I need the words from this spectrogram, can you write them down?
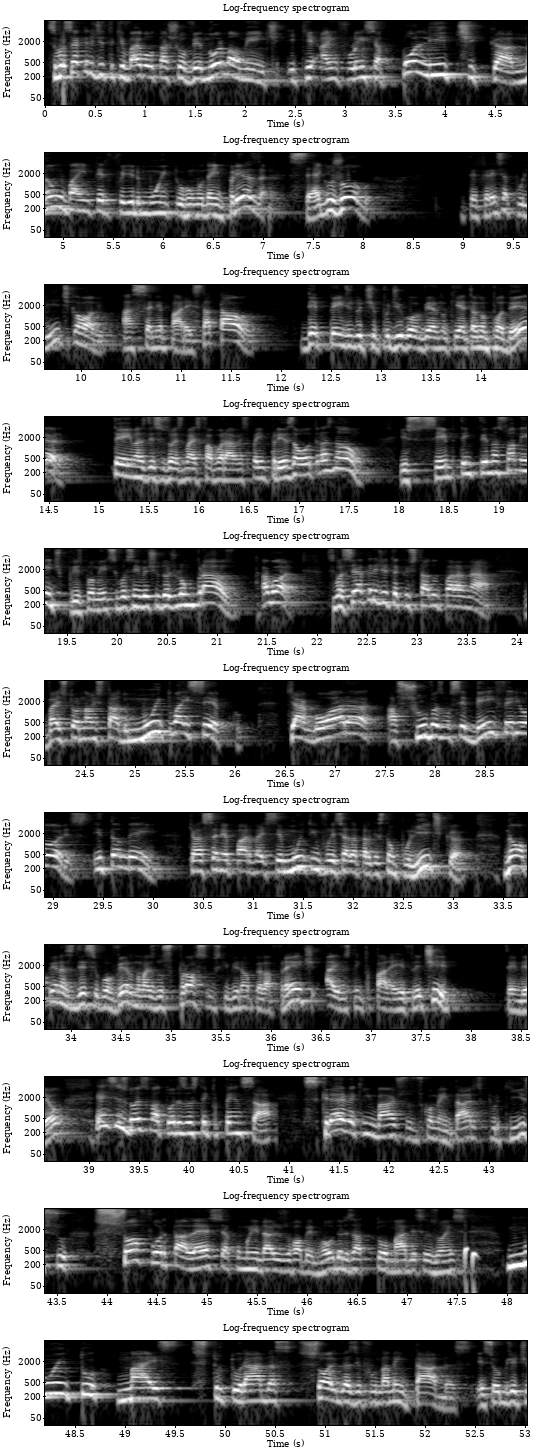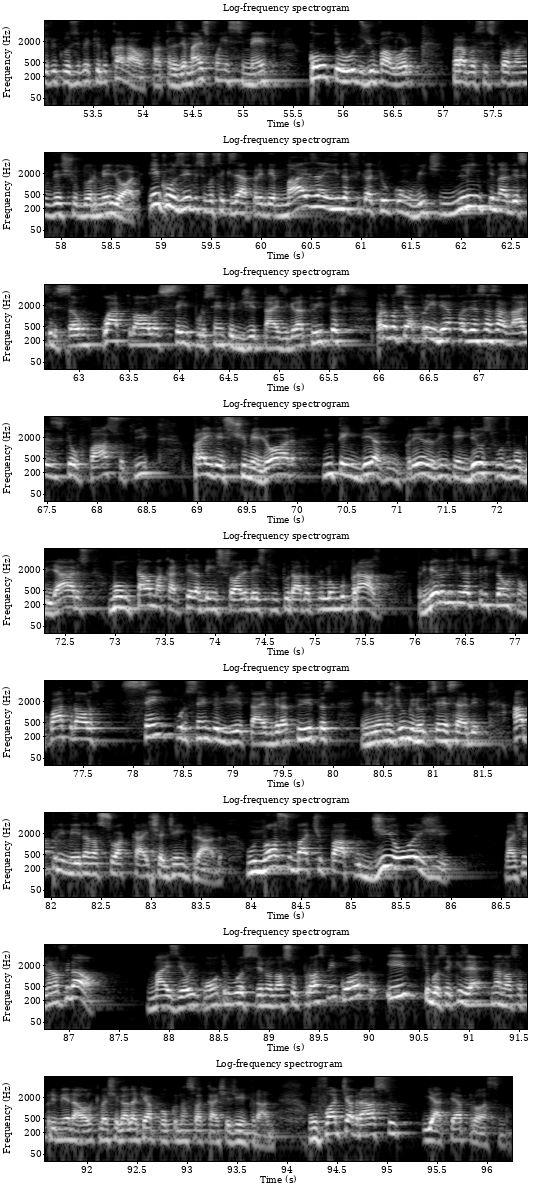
Se você acredita que vai voltar a chover normalmente e que a influência política não vai interferir muito o rumo da empresa, segue o jogo. Interferência política, Rob, a Sanepar é estatal. Depende do tipo de governo que entra no poder, tem umas decisões mais favoráveis para a empresa, outras não. Isso sempre tem que ter na sua mente, principalmente se você é investidor de longo prazo. Agora, se você acredita que o estado do Paraná vai se tornar um estado muito mais seco, que agora as chuvas vão ser bem inferiores e também que a Sanepar vai ser muito influenciada pela questão política, não apenas desse governo, mas dos próximos que virão pela frente, aí você tem que parar e refletir. Entendeu? Esses dois fatores você tem que pensar. Escreve aqui embaixo nos comentários, porque isso só fortalece a comunidade dos Robin Holders a tomar decisões muito mais estruturadas, sólidas e fundamentadas. Esse é o objetivo, inclusive, aqui do canal, tá? Trazer mais conhecimento, conteúdos de valor para você se tornar um investidor melhor. Inclusive, se você quiser aprender mais ainda, fica aqui o convite, link na descrição, quatro aulas 100% digitais e gratuitas para você aprender a fazer essas análises que eu faço aqui para investir melhor, entender as empresas, entender os fundos imobiliários, montar uma carteira bem sólida e estruturada para o longo prazo. Primeiro link na descrição, são quatro aulas 100% digitais gratuitas. Em menos de um minuto você recebe a primeira na sua caixa de entrada. O nosso bate-papo de hoje vai chegar no final, mas eu encontro você no nosso próximo encontro e, se você quiser, na nossa primeira aula que vai chegar daqui a pouco na sua caixa de entrada. Um forte abraço e até a próxima.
